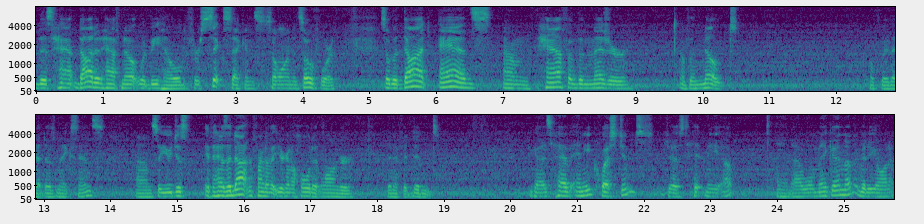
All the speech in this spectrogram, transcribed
this half, dotted half note would be held for 6 seconds, so on and so forth. So the dot adds um, half of the measure of the note. Hopefully that does make sense. Um, so you just, if it has a dot in front of it, you're going to hold it longer than if it didn't. If you guys have any questions, just hit me up and I will make another video on it.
